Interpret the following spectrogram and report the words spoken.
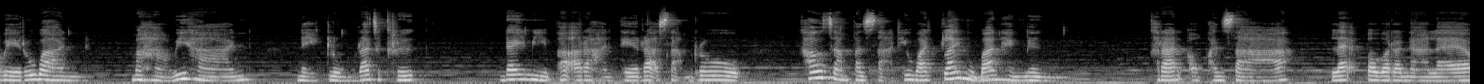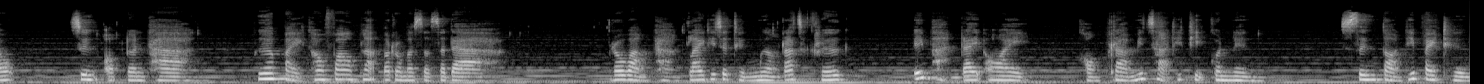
เวรุวัน มหาวิหาร ในกรุงราชครึก ได้มีพระอรหันต์เทระสามรูป เข้าจำพรรษาที่วัดใกล้หมู่บ้านแห่งหนึ่ง ครั้นออกพรรษาและปวารณาแล้ว จึงออกเดินทางเพื่อไปเข้าเฝ้าพระบรมศาสดา ระหว่างทางใกล้ที่จะถึงเมืองราชครึกได้ผ่านไร่อ้อยของพระมิจฉาทิฐิคนหนึ่ง ซึ่งตอนที่ไปถึง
